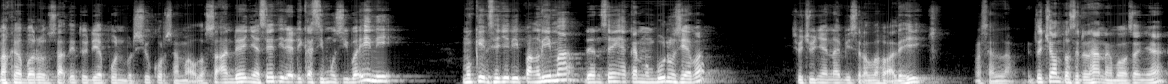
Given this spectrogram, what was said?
Maka baru saat itu dia pun bersyukur sama Allah. Seandainya saya tidak dikasih musibah ini, mungkin saya jadi panglima dan saya akan membunuh siapa? Cucunya Nabi sallallahu alaihi wasallam. Itu contoh sederhana bahwasanya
